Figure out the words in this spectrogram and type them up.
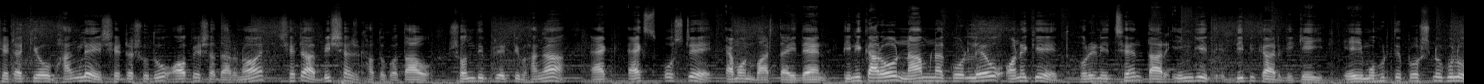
সেটা কেউ ভাঙলে সেটা শুধু অপেশাদার নয়, সেটা বিশ্বাসঘাতকতাও। সন্দীপ রেড্ডি ভাঙা এক এক্স পোস্টে এমন বার্তাই দেন। তিনি কারও নাম না করলেও অনেকে ধরে নিচ্ছেন তার ইঙ্গিত দীপিকার দিকেই। এই মুহূর্তে প্রশ্নগুলো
